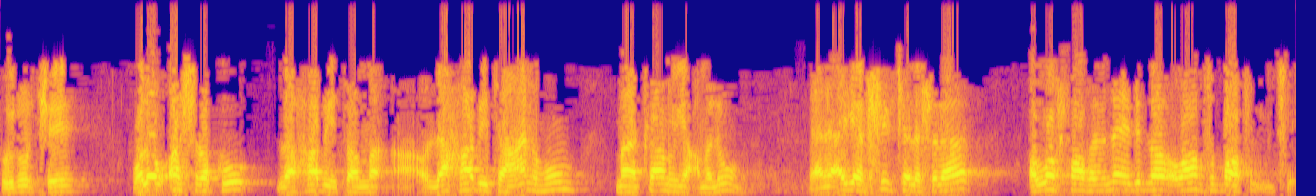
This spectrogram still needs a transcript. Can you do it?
buyurur ki, وَلَوْ أَشْرَكُوا لَحَبِتَ عَنْهُمْ مَا كَانُوا يَعْمَلُونَ Yəni, əgər şirk eləsələr, Allah subhanət hala nə ediblər? Allah hamısı batıldır ki.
